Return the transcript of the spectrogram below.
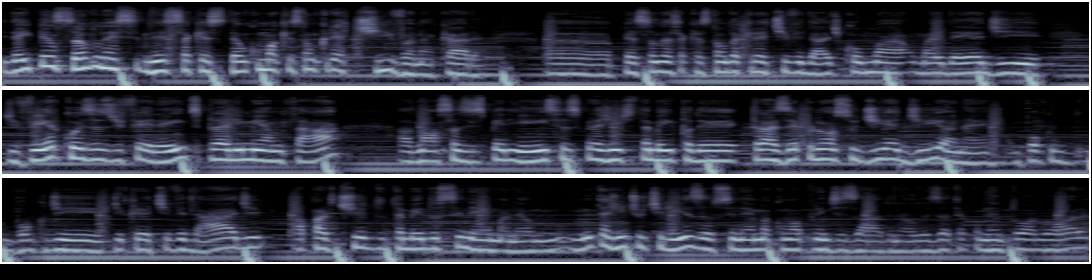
E daí pensando nesse, nessa questão como uma questão criativa, né, cara? Uh, pensando nessa questão da criatividade como uma, uma ideia de, de ver coisas diferentes para alimentar as nossas experiências para a gente também poder trazer para o nosso dia a dia, né? Um pouco, um pouco de, de criatividade a partir do, também do cinema, né? Muita gente utiliza o cinema como aprendizado, né? O Luiz até comentou agora.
